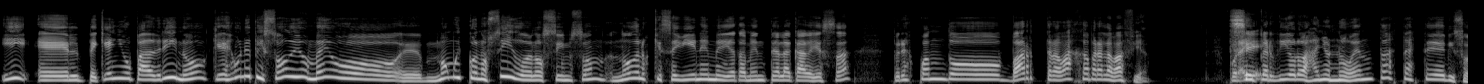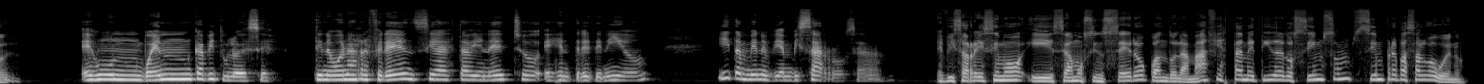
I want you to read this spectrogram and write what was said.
Y el pequeño padrino, que es un episodio medio eh, no muy conocido de los Simpsons, no de los que se viene inmediatamente a la cabeza, pero es cuando Bart trabaja para la mafia. Por ahí perdido los años 90 hasta este episodio. Es un buen capítulo ese. Tiene buenas referencias, está bien hecho, es entretenido y también es bien bizarro, o sea, es bizarrísimo y seamos sinceros, cuando la mafia está metida en los Simpsons, siempre pasa algo bueno.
